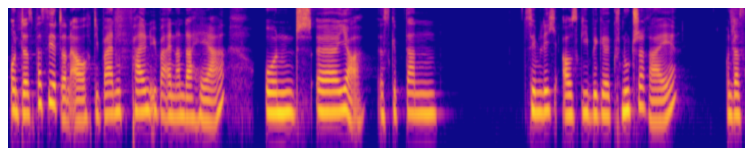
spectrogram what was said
Und das passiert dann auch. Die beiden fallen übereinander her und äh, ja, es gibt dann ziemlich ausgiebige Knutscherei. Und das.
